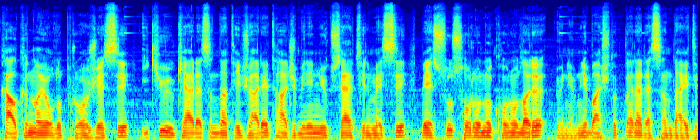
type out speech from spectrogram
Kalkınma Yolu projesi, iki ülke arasında ticaret hacminin yükseltilmesi ve su sorunu konuları önemli başlıklar arasındaydı.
